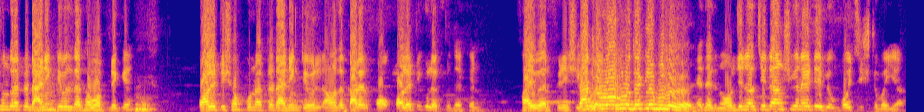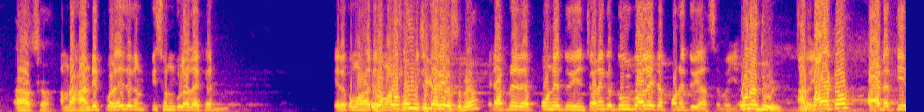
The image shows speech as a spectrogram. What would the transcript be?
সুন্দর একটা ডাইনিং টেবিল দেখাবো আপনাকে। কোয়ালিটি সম্পূর্ণ একটা ডাইনিং টেবিল আমাদের কারের কোয়ালিটি গুলো একটু দেখেন। ফাইবার ফিনিশিং কাঠেরগুলো দেখলে বুঝা যায়। এই দেখেন অরিজিনাল চিটাং সেখানে এটাই বৈশিষ্ট্য ভাইয়া। আচ্ছা। আমরা হান্ড্রেড পরে দেখেন পিছনগুলা দেখেন। এরকম হয়তো আমার কত ইঞ্চি গাড়ি আছে ভাই এটা আপনার পনে দুই ইঞ্চ। অনেকে দুই বলে এটা পনে দুই আছে ভাইয়া। পনে দুই। আর। পায়াটা? পায়াটা তিন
